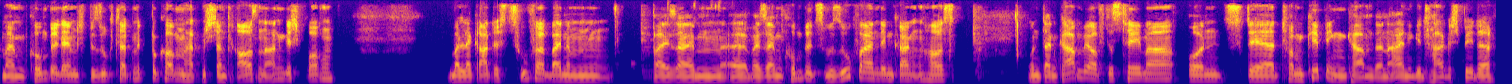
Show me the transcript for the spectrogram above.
meinem Kumpel, der mich besucht hat, mitbekommen, hat mich dann draußen angesprochen, weil er gerade durch Zufall bei einem, bei seinem, äh, bei seinem Kumpel zu Besuch war in dem Krankenhaus. Und dann kamen wir auf das Thema und der Tom Kipping kam dann einige Tage später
